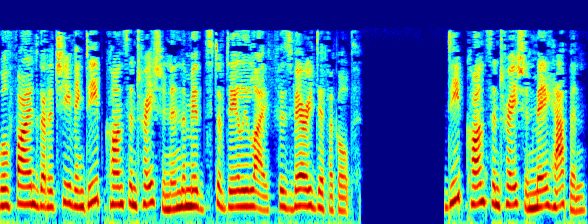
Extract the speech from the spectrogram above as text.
will find that achieving deep concentration in the midst of daily life is very difficult. Deep concentration may happen,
